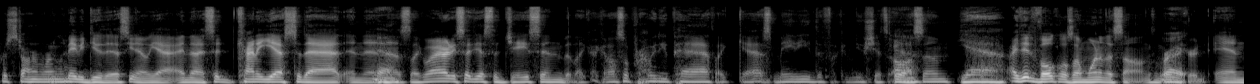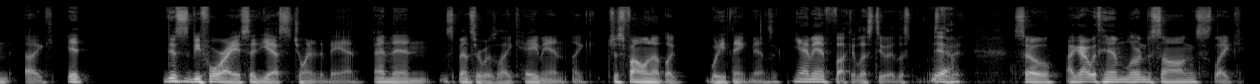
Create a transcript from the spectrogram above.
For Stormroller. Maybe do this, you know, yeah. And then I said kind of yes to that. And then Yeah. I was like, well, I already said yes to Jason, but like I could also probably do Path. Like, guess maybe the fucking new shit's Yeah. awesome. Yeah. I did vocals on one of the songs on the Right. record. And like it, this is before I said yes to joining the band. And then Spencer was like, hey, man, like just following up, like, what do you think, man? I was like, yeah, man, fuck it. Let's do it. Let's, let's Yeah. do it. So I got with him, learned the songs. Like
